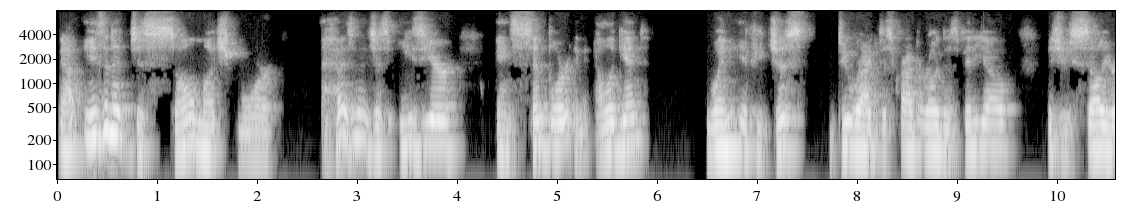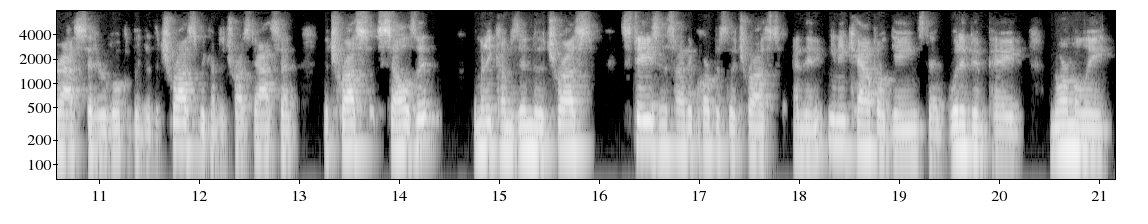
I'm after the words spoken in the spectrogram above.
Now, isn't it just so much more, isn't it just easier and simpler and elegant when if you just do what I described earlier in this video, is you sell your asset irrevocably to the trust, it becomes a trust asset. The trust sells it. The money comes into the trust, stays inside the corpus of the trust, and then any capital gains that would have been paid normally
